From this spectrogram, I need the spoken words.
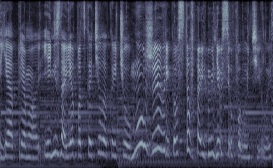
я прямо, я не знаю, я подскочила, кричу, муж, Эврика, вставай, у меня все получилось.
